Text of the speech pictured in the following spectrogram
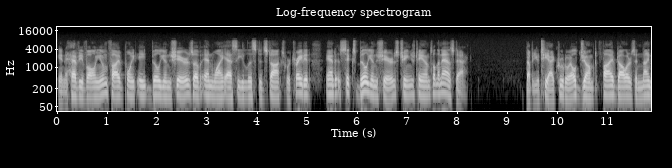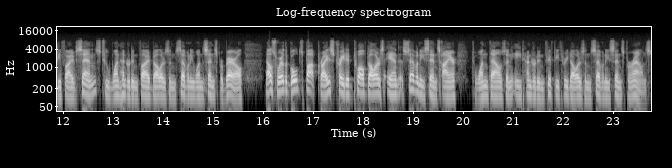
In heavy volume, 5.8 billion shares of NYSE listed stocks were traded, and 6 billion shares changed hands on the NASDAQ. WTI crude oil jumped $5.95 to $105.71 per barrel. Elsewhere, the gold spot price traded $12.70 higher to $1,853.70 per ounce,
